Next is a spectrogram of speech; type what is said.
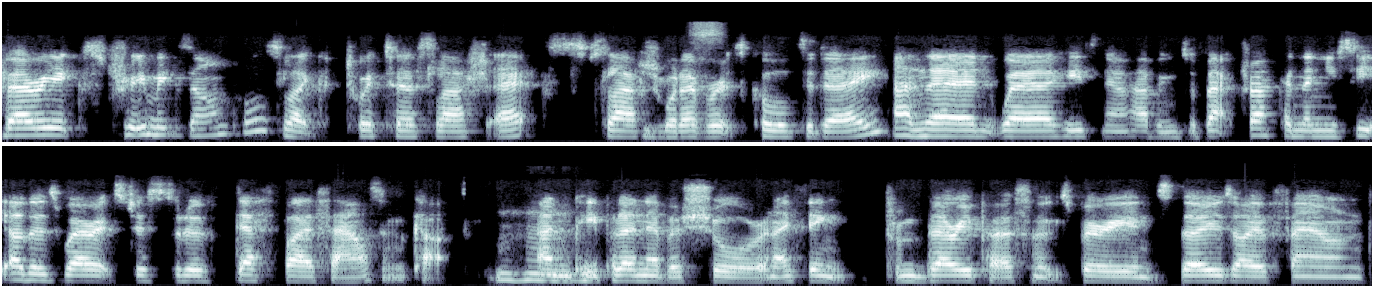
very extreme examples like Twitter slash X slash yes. whatever it's called today. And then where he's now having to backtrack. And then you see others where it's just sort of death by a thousand cuts mm-hmm. and people are never sure. And I think from very personal experience, those I have found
